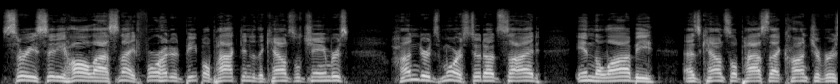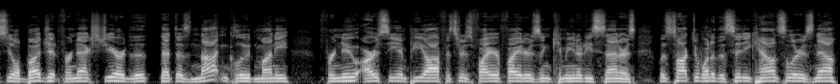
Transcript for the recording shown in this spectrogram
Surrey City Hall last night. 400 people packed into the council chambers. Hundreds more stood outside in the lobby as council passed that controversial budget for next year that, that does not include money for new RCMP officers, firefighters, and community centers. Let's talk to one of the city councilors now,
